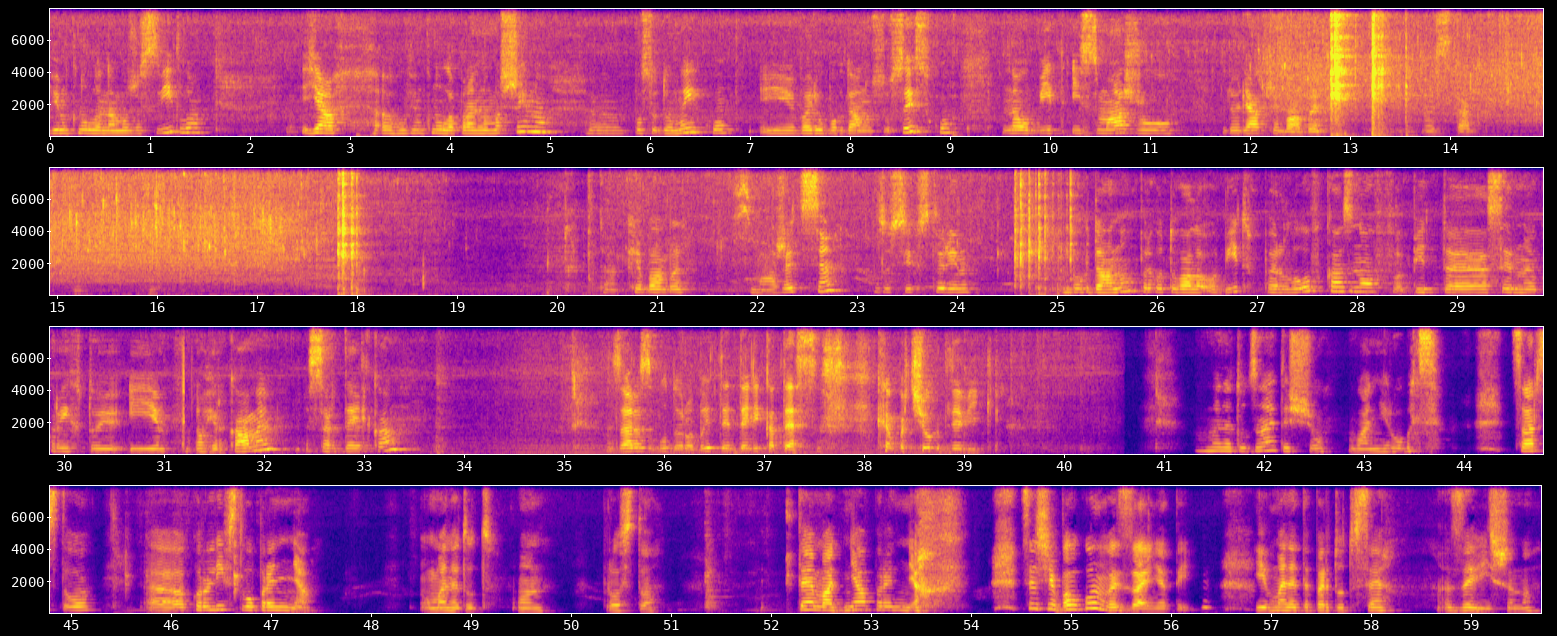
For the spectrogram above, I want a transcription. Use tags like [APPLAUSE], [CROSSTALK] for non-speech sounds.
вімкнули нам уже світло. Я е, увімкнула пральну машину, е, посудомийку і варю Богдану сосиску на обід і смажу люля кебаби. Ось так. Так, кебаби смажаться з усіх сторін. Богдану приготувала обід, перловка знов під е, сирною крихтою і огірками, сарделька. Зараз буду робити делікатес [LAUGHS] кабачок для Віки. У мене тут, знаєте, що в ванні робиться? Царство, е, королівство прання. У мене тут он просто тема дня прання. Це ще балкон весь зайнятий. І в мене тепер тут все завішено.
